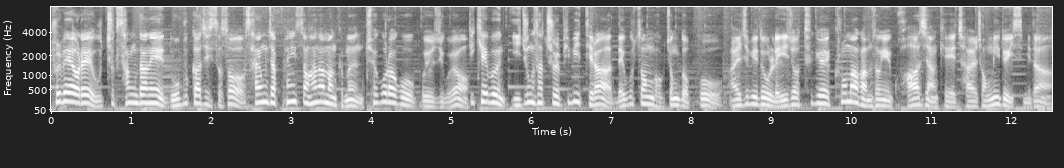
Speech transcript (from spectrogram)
풀배열의 우측 상단에 노브까지 있어서 사용자 편의성 하나만큼은 최고라고 보여지고요. P캡은 이중 사출 PBT라 내구성 걱정도 없고 RGB도 레이저 특유의 크로마 감성이 과하지 않게 잘 정리되어 있습니다.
